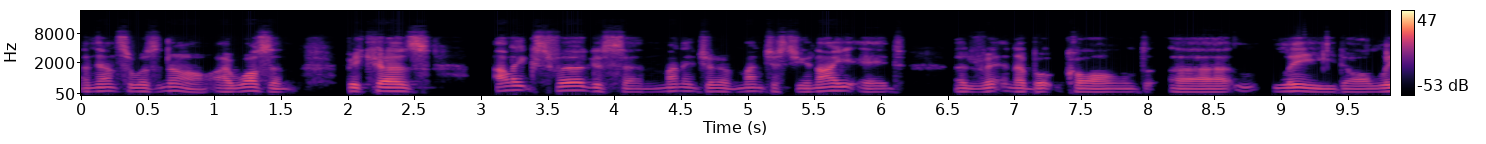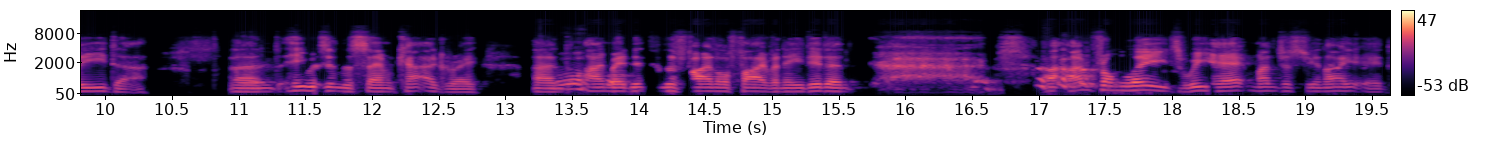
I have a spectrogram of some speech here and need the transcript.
And the answer was no, I wasn't, because Alex Ferguson, manager of Manchester United, had written a book called uh, Lead or Leader, and he was in the same category. And oh. I made it to the final five, and he didn't. I'm from Leeds. We hate Manchester United.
